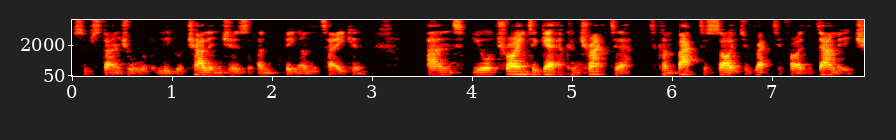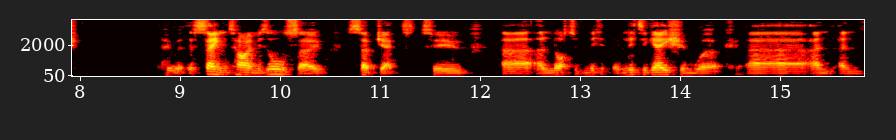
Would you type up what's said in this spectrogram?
substantial legal challenges being undertaken and you're trying to get a contractor to come back to site to rectify the damage, who at the same time is also subject to uh, a lot of litigation work uh, and, and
